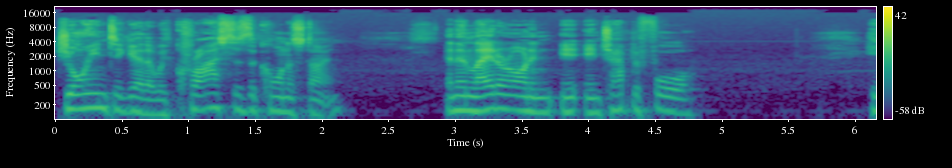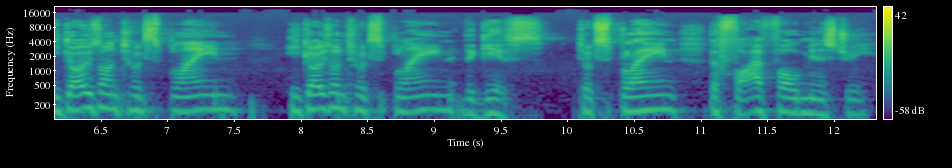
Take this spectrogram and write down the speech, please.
joined together with Christ as the cornerstone. And then later on in, in, in chapter 4, he goes on to explain he goes on to explain the gifts, to explain the fivefold ministry.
